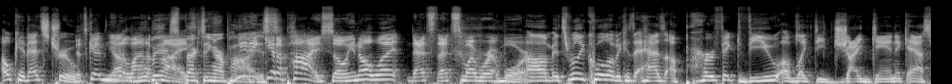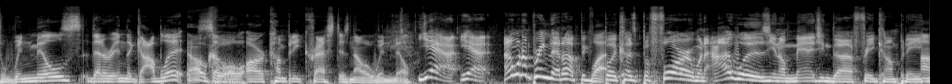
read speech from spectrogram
Okay, that's true. It's gonna need Yep. a lot We'll of be expecting our pies. We didn't get a pie, so you know what? That's that's why we're at war. Um, it's really cool though because it has a perfect view of like the gigantic ass windmills that are in the goblet. Oh, so cool. our company crest is now a windmill. Yeah, yeah. I want to bring that up What? because before, when I was, you know, managing the free company, Uh-huh.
